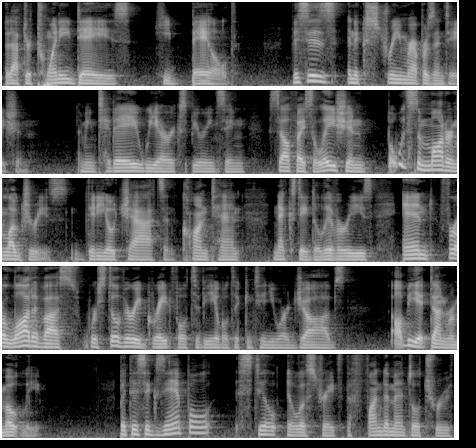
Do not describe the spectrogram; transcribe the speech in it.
But after 20 days, he bailed. This is an extreme representation. I mean, today we are experiencing self isolation, but with some modern luxuries video chats and content, next day deliveries. And for a lot of us, we're still very grateful to be able to continue our jobs, albeit done remotely. But this example still illustrates the fundamental truth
